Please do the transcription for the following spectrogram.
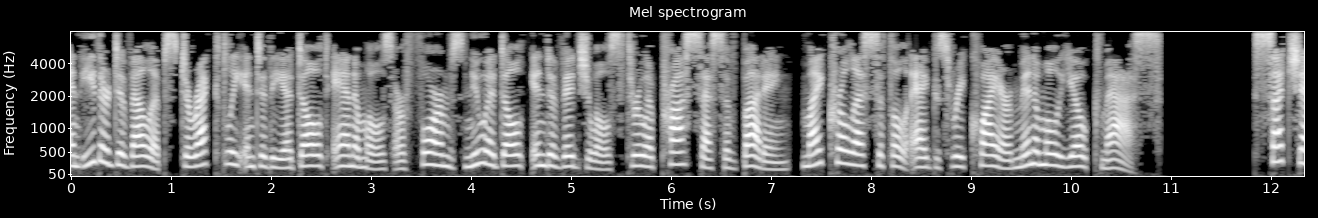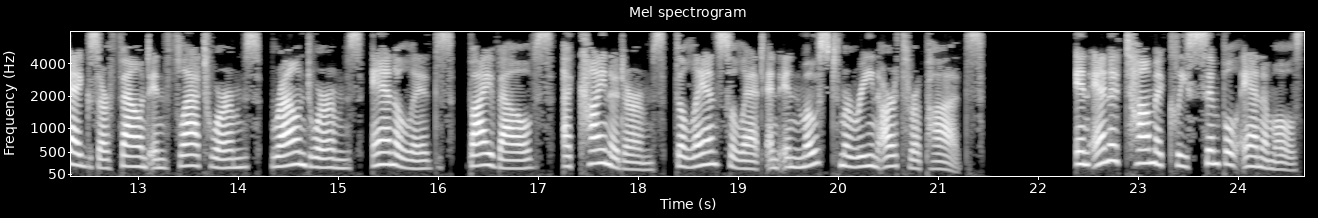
and either develops directly into the adult animals or forms new adult individuals through a process of budding. Microlecithal eggs require minimal yolk mass. Such eggs are found in flatworms, roundworms, annelids, bivalves, echinoderms, the lancelet and in most marine arthropods. In anatomically simple animals,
